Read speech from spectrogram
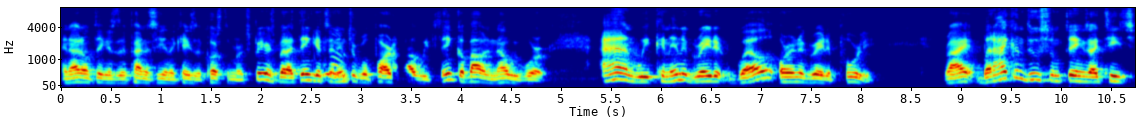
and i don't think it's the panacea in the case of customer experience but i think it's no. an integral part of how we think about it and how we work and we can integrate it well or integrate it poorly right but i can do some things i teach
